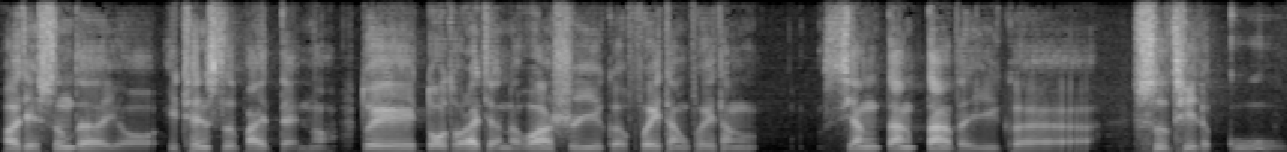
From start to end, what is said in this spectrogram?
而且升的有一千四百点哦，对多头来讲的话，是一个非常非常相当大的一个士气的鼓舞。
